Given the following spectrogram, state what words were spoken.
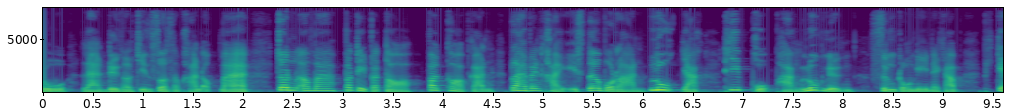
ดู และดึงเอาชิ้นส่วนสำคัญออกมาจนเอามาประติดประต่อประกอบกัน กลายเป็นไข่อีสเตอร์โบราณ ลูกยักษ์ที่ผุพังลูกหนึ่ง ซึ่งตรงนี้นะครับ พี่แก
